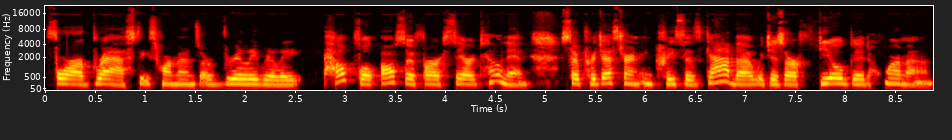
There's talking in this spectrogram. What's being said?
for our breast. These hormones are really, really helpful also for our serotonin. So progesterone increases GABA, which is our feel good hormone.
